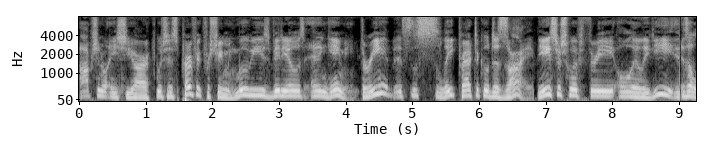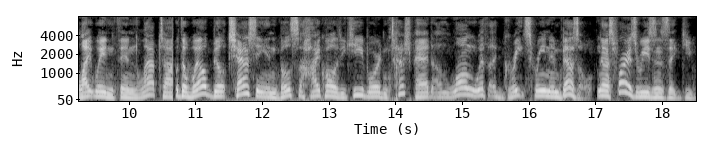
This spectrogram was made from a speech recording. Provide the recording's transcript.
optional HDR, which is perfect for streaming movies, videos, and gaming. Three, it's the sleek, practical design. The Acer Swift 3 OLED is a lightweight and thin laptop with a well-built chassis and boasts a high-quality keyboard and touchpad along with a great screen and bezel. Now, as far as reasons that you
